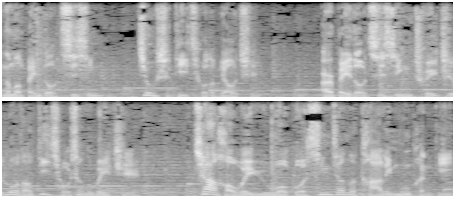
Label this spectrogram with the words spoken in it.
那么北斗七星就是地球的标志。而北斗七星垂直落到地球上的位置，恰好位于我国新疆的塔里木盆地，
